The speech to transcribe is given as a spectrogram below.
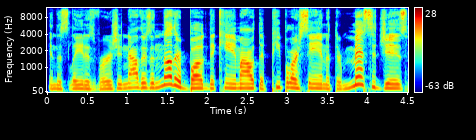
in this latest version. Now, there's another bug that came out that people are saying that their messages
